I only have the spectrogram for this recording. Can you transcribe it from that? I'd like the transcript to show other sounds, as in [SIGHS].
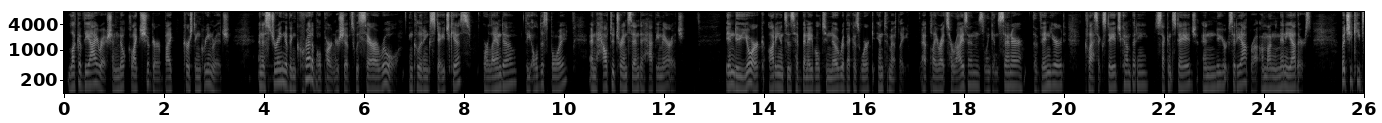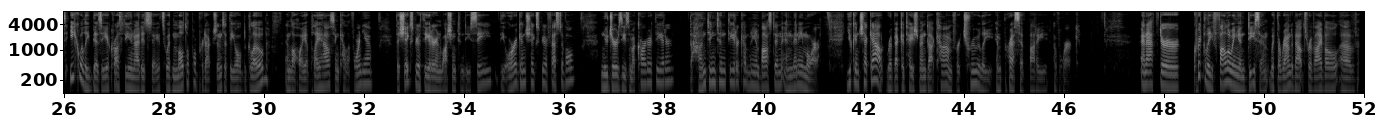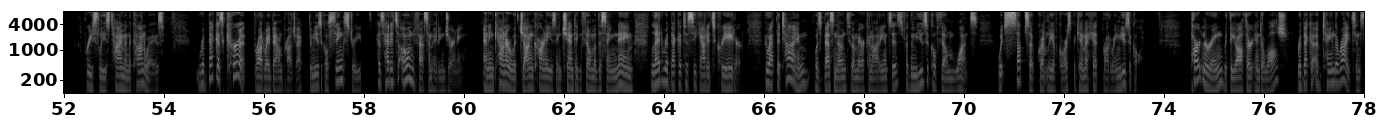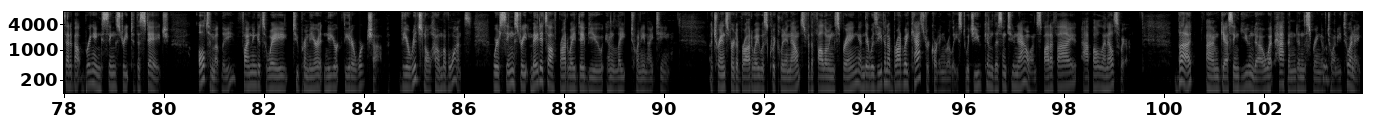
Luck of the Irish and Milk Like Sugar by Kirsten Greenidge, and a string of incredible partnerships with Sarah Ruhl, including Stage Kiss, Orlando, The Oldest Boy, and How to Transcend a Happy Marriage. In New York, audiences have been able to know Rebecca's work intimately at Playwrights Horizons, Lincoln Center, The Vineyard, Classic Stage Company, Second Stage, and New York City Opera, among many others. But she keeps equally busy across the United States with multiple productions at the Old Globe and La Jolla Playhouse in California, the Shakespeare Theater in Washington, D.C., the Oregon Shakespeare Festival, New Jersey's McCarter Theater, the Huntington Theater Company in Boston, and many more. You can check out RebeccaTaichman.com for truly impressive body of work. And after quickly following Indecent with the Roundabouts revival of Priestley's Time and the Conways, Rebecca's current Broadway bound project, the musical Sing Street, has had its own fascinating journey. An encounter with John Carney's enchanting film of the same name led Rebecca to seek out its creator, who at the time was best known to American audiences for the musical film Once, which subsequently, of course, became a hit Broadway musical. Partnering with the author Enda Walsh, Rebecca obtained the rights and set about bringing Sing Street to the stage, ultimately finding its way to premiere at New York Theater Workshop, the original home of Once, where Sing Street made its off Broadway debut in late 2019. A transfer to Broadway was quickly announced for the following spring, and there was even a Broadway cast recording released, which you can listen to now on Spotify, Apple, and elsewhere. But I'm guessing you know what happened in the spring of hmm. 2020.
